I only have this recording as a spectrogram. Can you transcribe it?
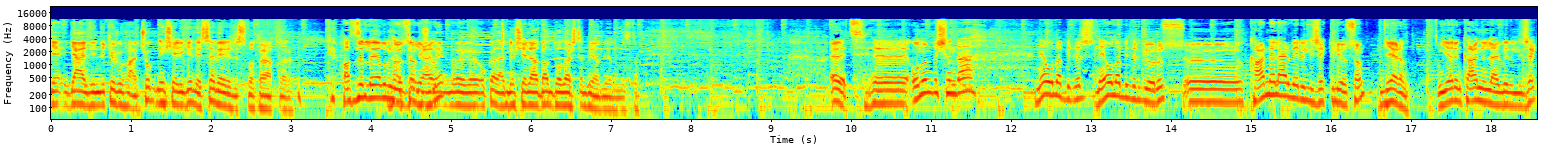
Ge- geldiğindeki ruh hali. Çok neşeli gelirse veririz fotoğrafları. Hazırlayalım diyorsun yani. canım, Böyle o kadar neşeli adam dolaştırmayalım yanımızda. Evet. e, onun dışında ne olabilir? Ne olabilir diyoruz. E, karneler verilecek biliyorsun. Yarın. Yarın karneler verilecek.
